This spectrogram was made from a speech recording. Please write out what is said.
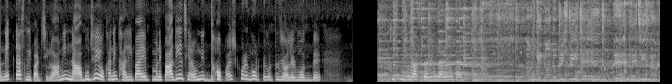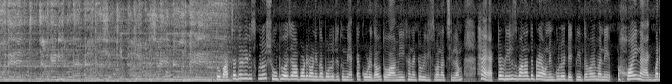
অনেকটা স্লিপার ছিল। আমি না বুঝে ওখানে খালি পায়ে মানে পা দিয়েছি আর অমনি ধপাস করে ঘুরতে ঘুরতে জলের মধ্যে। কি সুন্দর না তাই। তো বাচ্চাদের রিলসগুলো শ্যুট হয়ে যাওয়ার পরে রনিদা বলল যে, তুমি একটা করে দাও। তো আমি এখানে একটা রিলস বানাচ্ছিলাম। হ্যাঁ একটা রিলস বানাতে প্রায় অনেকগুলোই টেক নিতে হয়। মানে হয় না একবারে।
